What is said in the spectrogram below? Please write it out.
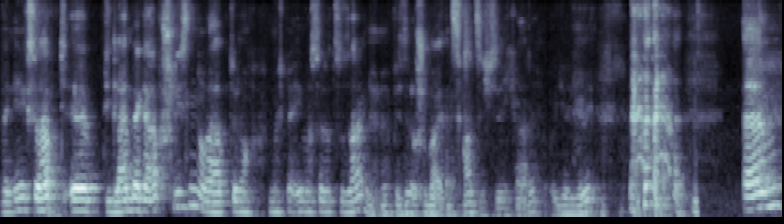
wenn ihr nichts so habt, äh, die Linebacker abschließen? Oder habt ihr noch, möchtet ihr irgendwas dazu sagen? Ne? Wir sind auch schon bei 21, sehe ich gerade. ähm,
